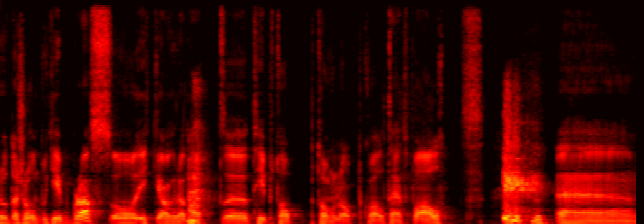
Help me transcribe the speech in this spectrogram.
rotasjon på keeperplass, og ikke akkurat hatt uh, tipp topp tommel opp-kvalitet på alt. Eh,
